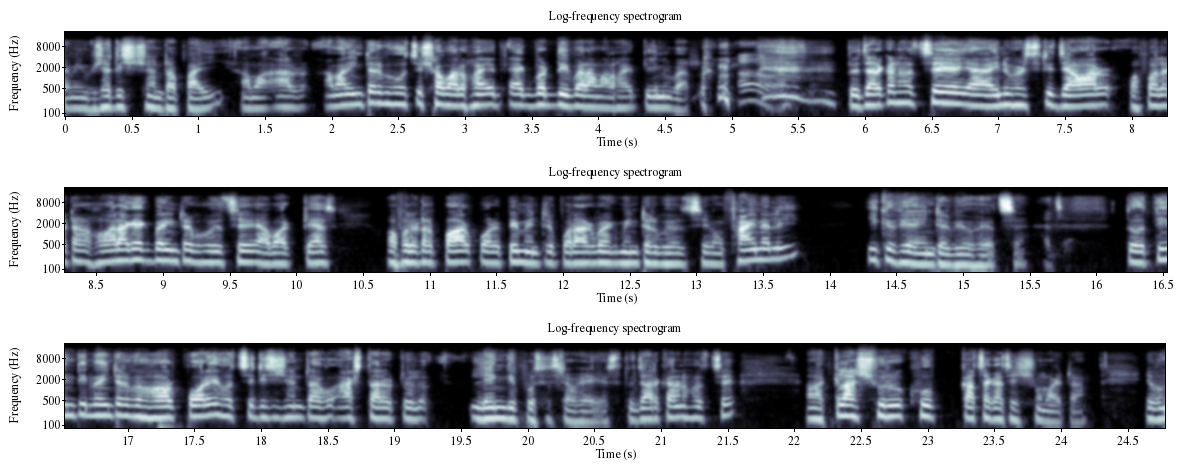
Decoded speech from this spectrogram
আমি ভিসা ডিসিশনটা পাই। আমার আর আমার ইন্টারভিউ হচ্ছে সবার হয় একবার দুইবার আমার হয় তিনবার। আচ্ছা। তো যার কারণে হচ্ছে ইউনিভার্সিটি যাওয়ার অফার লেটার হওয়ার আগে একবার ইন্টারভিউ হয়েছে আবার ক্যাশ অফার লেটার পাওয়ার পরে পেমেন্টের পর আরেকবার ইন্টারভিউ হচ্ছে এবং ফাইনালি ইকোভিয়া ইন্টারভিউ হয়েছে। আচ্ছা। তো তিন তিনবার ইন্টারভিউ হওয়ার পরে হচ্ছে ডিসিশনটা আসতে আরও একটু লেংদি প্রসেসটা হয়ে গেছে। তো যার কারণে হচ্ছে আমার ক্লাস শুরুর খুব কাছাকাছি সময়টা। এবং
